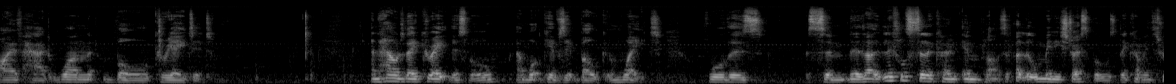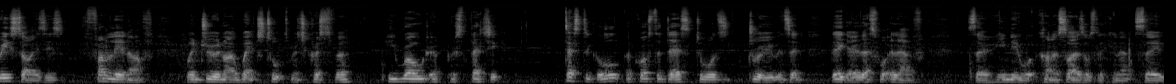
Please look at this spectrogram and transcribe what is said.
I've had one ball created. And how do they create this ball and what gives it bulk and weight? Well, there's some there's like little silicone implants. They're like little mini stress balls. They come in three sizes. Funnily enough, when Drew and I went to talk to Mr. Christopher, he rolled a prosthetic testicle across the desk towards Drew and said, "There you go. That's what he'll have." So he knew what kind of size I was looking at. So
